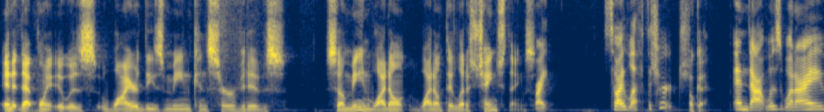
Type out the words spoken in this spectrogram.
And at that point, it was why are these mean conservatives so mean? Why don't why don't they let us change things? Right. So I left the church. Okay. And that was what I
